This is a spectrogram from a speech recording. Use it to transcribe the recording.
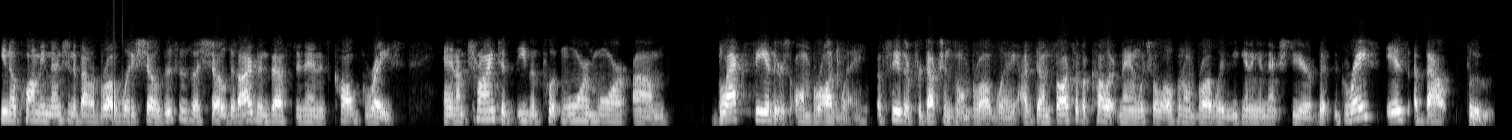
you know, Kwame mentioned about a Broadway show. This is a show that I've invested in. It's called Grace. And I'm trying to even put more and more um, black theaters on Broadway, uh, theater productions on Broadway. I've done Thoughts of a Colored Man, which will open on Broadway the beginning of next year. But Grace is about food.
